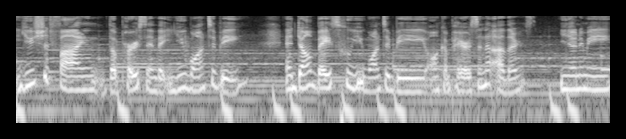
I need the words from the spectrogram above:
you should find the person that you want to be and don't base who you want to be on comparison to others. You know what I mean?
